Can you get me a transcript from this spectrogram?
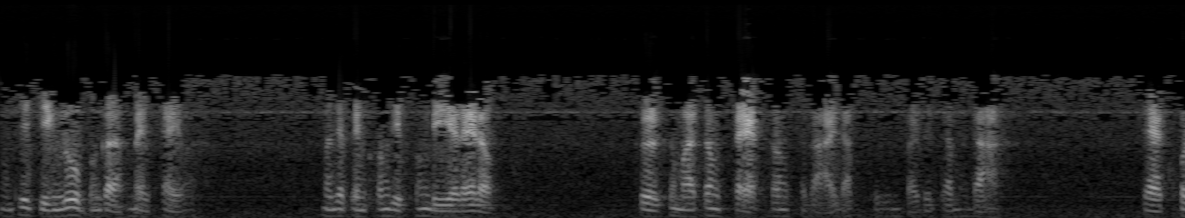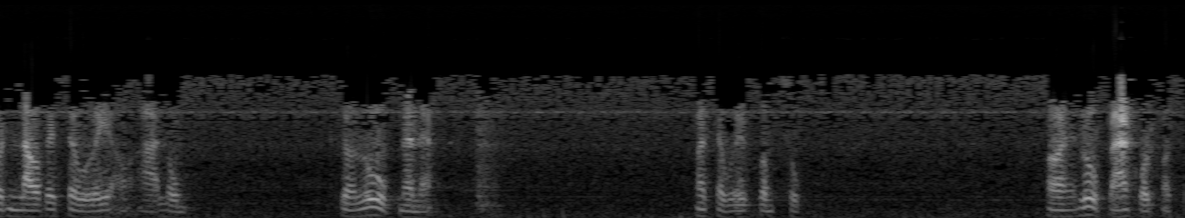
มันที่จริงรูปมันก็ไม่ใช่ว่า มันจะเป็นของดีของดีอะไรหรอกเกิดขึ้นมาต้องแตกต้องสลายดับสูญไปเป็นธรรมดา แต่คนเราไปเสวยเอาอารมณ์คือรูปนั่นแหละมาเสวยความสุขพอรูปปรากฏก็เส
